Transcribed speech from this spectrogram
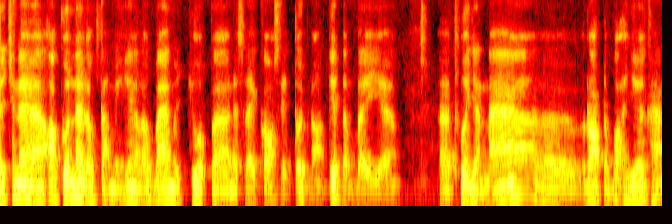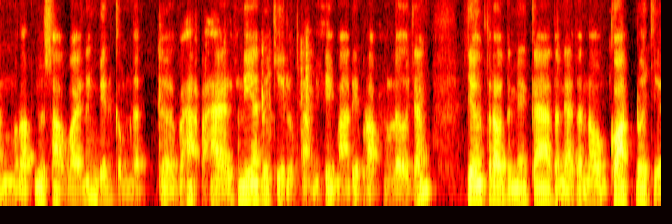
ដូច្នេះអរគុណណាស់លោកតាមិញហៀងឥឡូវបែរមកជួបអ្នកស្រីកងស្រីទុយម្ដងទៀតដើម្បី ធ្វើយ៉ាងណារដ្ឋរបស់យើងខាងរដ្ឋ New South Wales នឹងមានគំនិតប្រហាក់ប្រហែលគ្នាដូចជាលោកតាមិហេបានរៀបរាប់ខាងលើអញ្ចឹងយើងត្រូវតែមានការតំណែងតំណងគាត់ដូចជា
